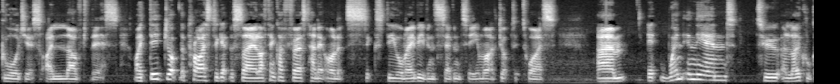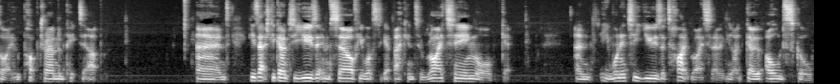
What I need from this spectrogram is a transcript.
gorgeous. I loved this. I did drop the price to get the sale. I think I first had it on at 60 or maybe even 70. I might have dropped it twice. Um, it went in the end to a local guy who popped around and picked it up and he's actually going to use it himself. He wants to get back into writing or get, and he wanted to use a typewriter, you know, go old school.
